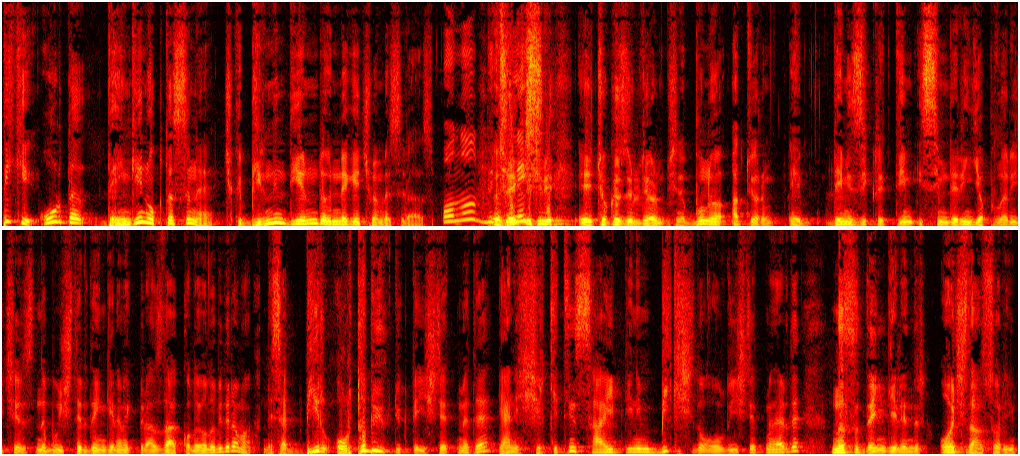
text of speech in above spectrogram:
Peki orada denge noktası ne? Çünkü birinin diğerinin de önüne geçmemesi lazım. Onu Özellikle bütünleş... şimdi e, çok özür diliyorum. Şimdi bunu atıyorum. E, demin zikrettiğim isimlerin yapıları içerisinde bu işleri dengelemek biraz daha kolay olabilir ama mesela bir orta büyüklükte işletmede yani şirketin sahipliğinin bir kişide olduğu işletmelerde nasıl dengelenir? O açıdan sorayım.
